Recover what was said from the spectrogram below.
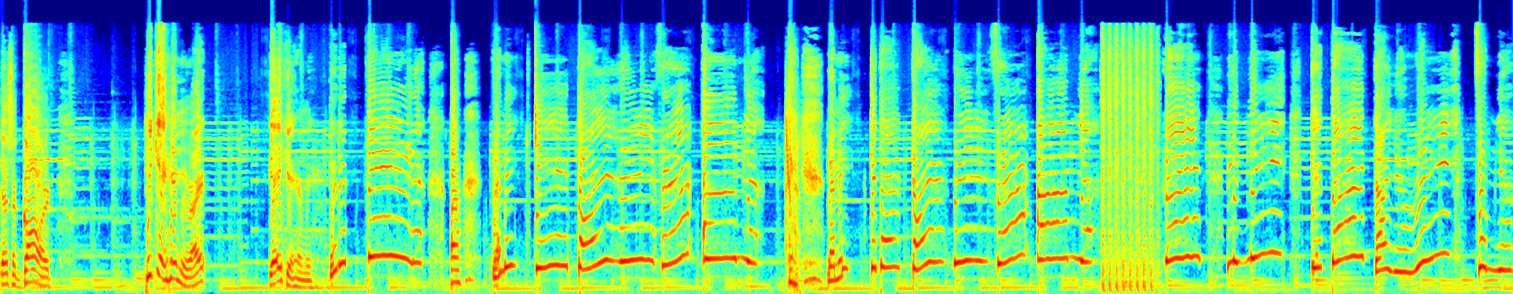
There's a guard. He can't hear me, right? Yeah, he can't hear me. Uh, let me get diarrhea. Let me get that diarrhea from ya. Let me get that diarrhea from ya.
